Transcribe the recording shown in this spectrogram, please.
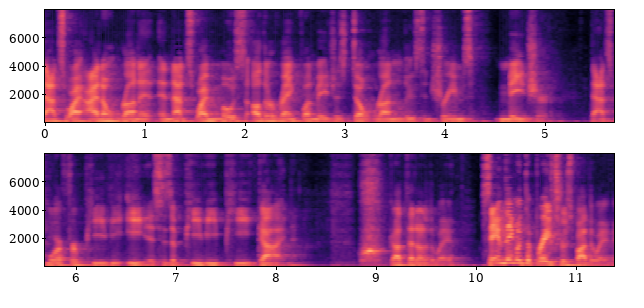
That's why I don't run it, and that's why most other rank 1 mages don't run Lucid Dreams Major. That's more for PvE. This is a PvP guide. Whew, got that out of the way. Same thing with the bracers, by the way.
